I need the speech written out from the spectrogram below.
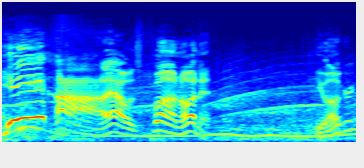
Yeehaw! That was fun, wasn't it? You hungry?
